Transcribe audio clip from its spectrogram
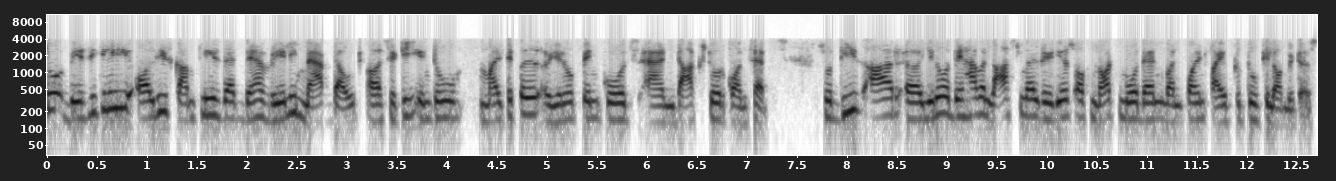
So basically all these companies that they have really mapped out a city into multiple uh, you know pin codes and dark store concepts. So these are uh, you know they have a last mile radius of not more than 1.5 to 2 kilometers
